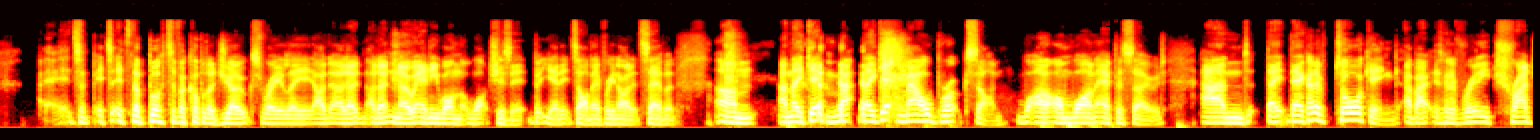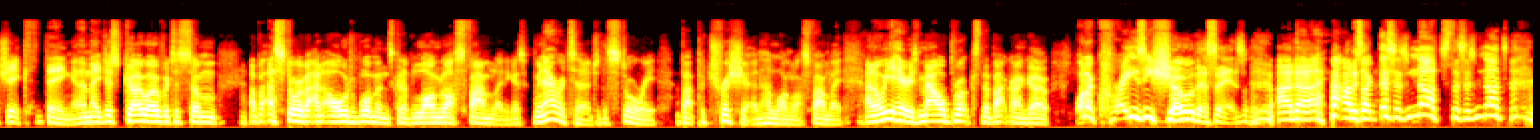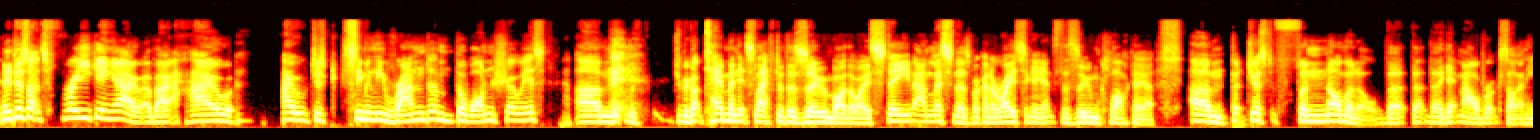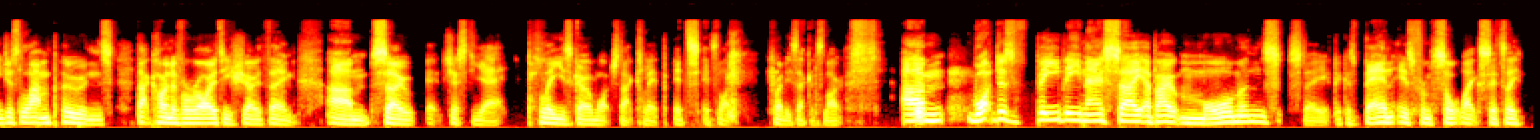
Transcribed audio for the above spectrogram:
It's a it's it's the butt of a couple of jokes, really. I, I don't I don't know anyone that watches it, but yet it's on every night at seven. Um, and they get Ma- they get Mel Brooks on uh, on one episode, and they they're kind of talking about this kind of really tragic thing, and then they just go over to some about a story about an old woman's kind of long lost family. And he goes, "We now return to the story about Patricia and her long lost family," and all you hear is Mel Brooks in the background go, "What a crazy show this is!" And uh, and it's like, "This is nuts! This is nuts!" And he just starts freaking out about how how just seemingly random the one show is. Um, we've, we've got 10 minutes left of the Zoom, by the way. Steve and listeners, we're kind of racing against the Zoom clock here. Um, but just phenomenal that, that they get Mel Brooks on and he just lampoons that kind of variety show thing. Um, so it just, yeah, please go and watch that clip. It's it's like 20 seconds long. Um, what does Bebe now say about Mormons, Steve? Because Ben is from Salt Lake City.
